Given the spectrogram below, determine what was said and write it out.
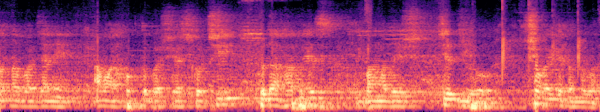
ধন্যবাদ জানিয়ে আমার বক্তব্য শেষ করছি খুদা হাফেজ, বাংলাদেশ চিরজীব। সবাইকে ধন্যবাদ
